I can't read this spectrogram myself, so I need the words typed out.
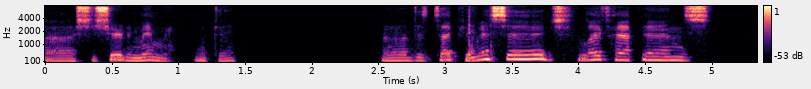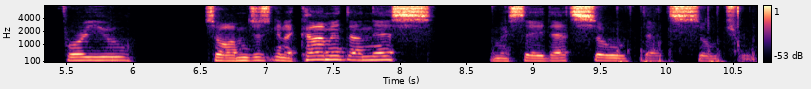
Uh, she shared a memory okay. Uh, just type your message life happens for you. So I'm just going to comment on this. I'm going to say that's so that's so true.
